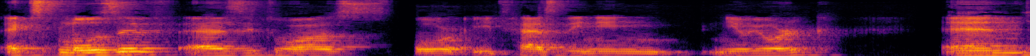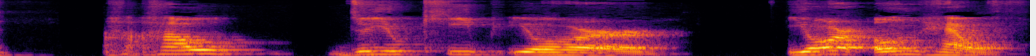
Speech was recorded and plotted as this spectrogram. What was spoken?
explosive as it was or it has been in New York. And how do you keep your your own health,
